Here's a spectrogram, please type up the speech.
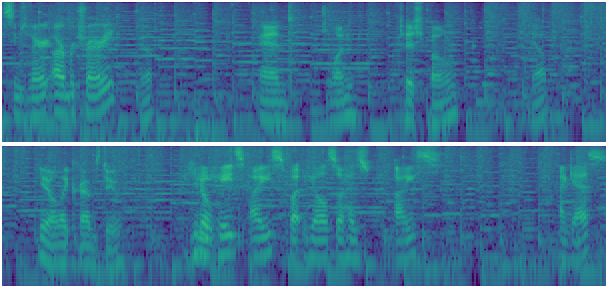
Seems very arbitrary. Yep. And one fish bone. Yep. You know, like crabs do. He know, hates ice, but he also has ice. I guess.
